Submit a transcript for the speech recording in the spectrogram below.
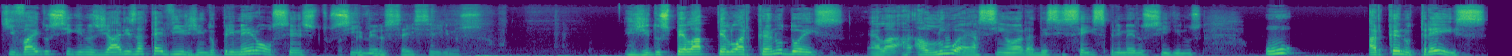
que vai dos signos de Ares até Virgem, do primeiro ao sexto Os signo. primeiros seis signos. Regidos pela, pelo arcano 2. Ela, a lua é a senhora desses seis primeiros signos. O arcano 3,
